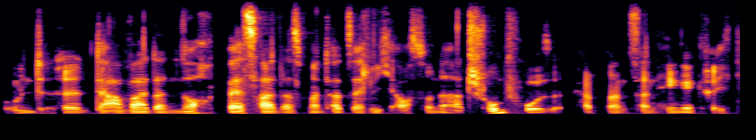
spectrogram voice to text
Und äh, da war dann noch besser, dass man tatsächlich auch so eine Art Strumpfhose hat man es dann hingekriegt.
